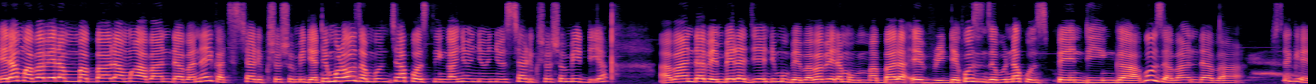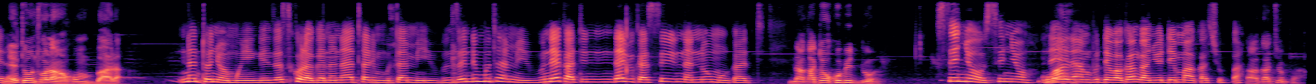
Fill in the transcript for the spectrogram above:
Era mwe ababeera mu mabaala mu abandaba naye kati sikyali ku social media. Temulowooza mbu nkyapostinga nnyo nnyo nnyo sikyali ku social media? Abandaba embeera gye ndimu beba babeera mu mabaala everyday kozi nze bunaku nspendinga buuza abandaba kitegeera. Naye tontwalangako mu bbaala. Natonywa mwenge nze sikolagana n'atali mutamiivu. Nze ndi mutamiivu. Naye kati ndabika sirina n'omu kati. Nakati okubiddwa sinyo sinyo. Kuba- naye era nvudde waka nga nywedemu akacupa. Akacupa?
